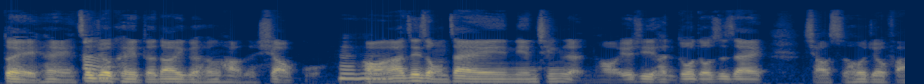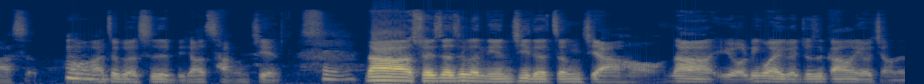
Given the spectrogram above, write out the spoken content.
对，嘿，这就可以得到一个很好的效果。嗯，哦，那这种在年轻人，哦，尤其很多都是在小时候就发生，哦，那这个是比较常见。是。那随着这个年纪的增加，哈，那有另外一个就是刚刚有讲的，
